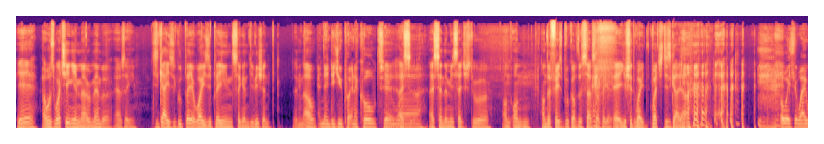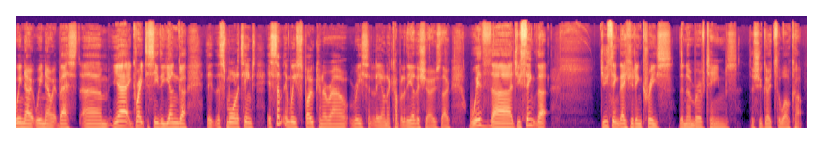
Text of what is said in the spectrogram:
Yeah, yeah. I was watching him. I remember. I was like, this guy is a good player. Why is he playing in second division? And now And then did you put in a call to? Yeah, I s- uh, I sent a message to uh, on on on the Facebook of the South African. hey, you should wait, watch this guy. Huh? always the way. We know it we know it best. Um yeah great to see the younger the, the smaller teams. It's something we've spoken around recently on a couple of the other shows though. With uh do you think that do you think they should increase the number of teams that should go to the world cup?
